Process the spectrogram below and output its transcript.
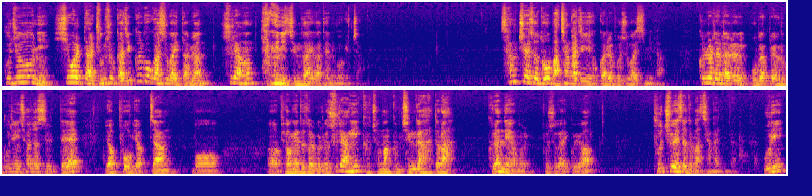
꾸준히 10월달 중순까지 끌고 갈 수가 있다면 수량은 당연히 증가가 되는 거겠죠. 상추에서도 마찬가지 효과를 볼 수가 있습니다. 클로렐라를 500백으로 꾸준히 쳐줬을 때 엽폭, 엽장, 뭐 어, 병에도 덜 걸리고 수량이 그 저만큼 증가하더라 그런 내용을 볼 수가 있고요. 부추에서도 마찬가지입니다. 우리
